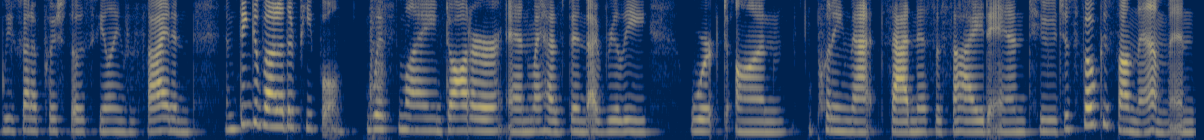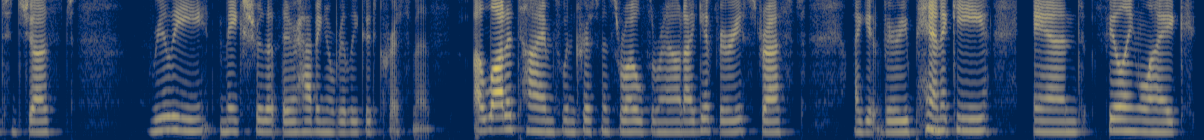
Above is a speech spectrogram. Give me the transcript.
we've got to push those feelings aside and, and think about other people. With my daughter and my husband, I've really worked on putting that sadness aside and to just focus on them and to just really make sure that they're having a really good Christmas a lot of times when Christmas rolls around, I get very stressed. I get very panicky and feeling like,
